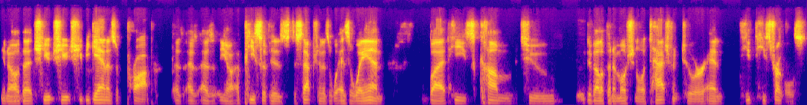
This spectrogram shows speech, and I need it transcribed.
You know that she she she began as a prop, as as, as you know a piece of his deception as a, way- as a way in, but he's come to develop an emotional attachment to her, and he he struggles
